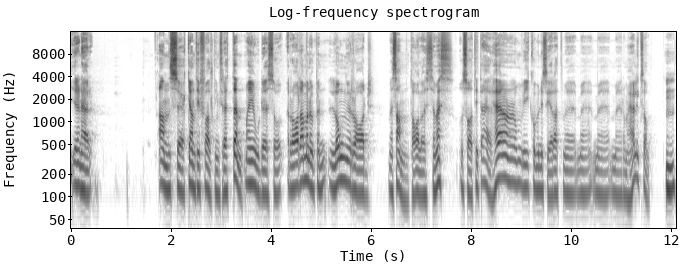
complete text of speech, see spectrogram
i den här ansökan till förvaltningsrätten man gjorde så radade man upp en lång rad med samtal och sms och sa titta här, här har de vi kommunicerat med, med, med, med de här liksom. Mm.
